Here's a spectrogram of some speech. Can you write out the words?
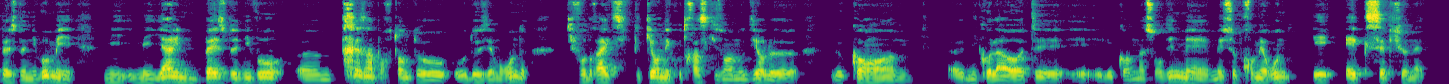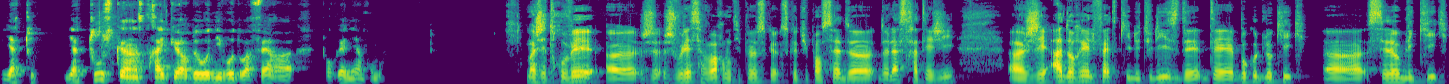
baisse de niveau, mais, il y a une baisse de niveau euh, très importante au, deuxième round qu'il faudra expliquer. On écoutera ce qu'ils ont à nous dire le, camp euh, Nicolas Hoth et, le camp de Massourdine, mais ce premier round est exceptionnel il y a tout. Il y a tout ce qu'un striker de haut niveau doit faire euh, pour gagner un combat. Moi, j'ai trouvé, euh, je, voulais savoir un petit peu ce que, ce que tu pensais de, la stratégie. Euh, j'ai adoré le fait qu'il utilise des, beaucoup de low kick, euh, ses oblique kick.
